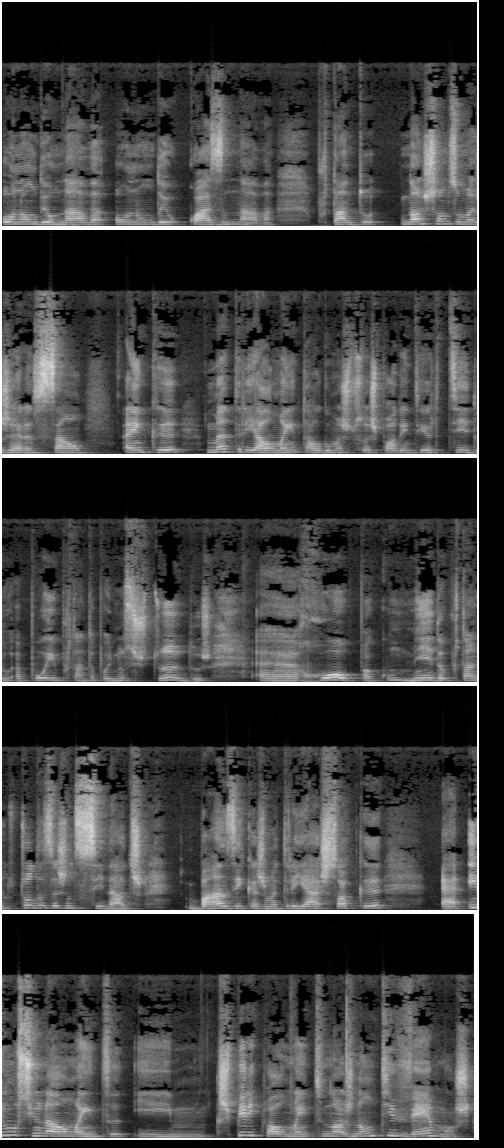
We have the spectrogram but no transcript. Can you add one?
ou não deu nada ou não deu quase nada. Portanto, nós somos uma geração em que materialmente algumas pessoas podem ter tido apoio, portanto, apoio nos estudos, eh, roupa, comida, portanto, todas as necessidades básicas, materiais, só que uh, emocionalmente e um, espiritualmente nós não tivemos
